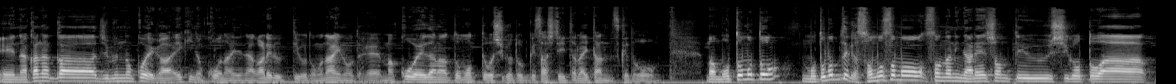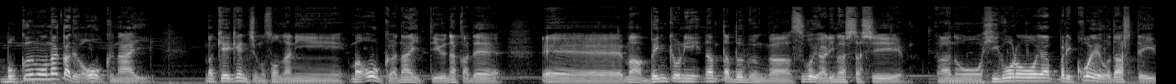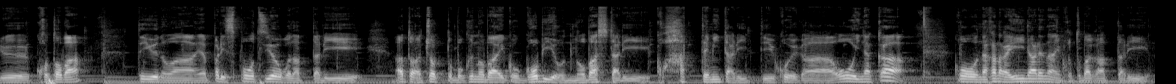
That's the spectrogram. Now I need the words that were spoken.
えー、なかなか自分の声が駅の構内で流れるっていうこともないので、まあ、光栄だなと思ってお仕事を受けさせていただいたんですけど、まあ、もともと、もともとというかそもそもそんなにナレーションっていう仕事は僕の中では多くない。まあ、経験値もそんなに、まあ、多くはないっていう中で、えー、まあ、勉強になった部分がすごいありましたし、あの、日頃やっぱり声を出している言葉っていうのは、やっぱりスポーツ用語だったり、あとはちょっと僕の場合、こう語尾を伸ばしたり、こう張ってみたりっていう声が多い中、こう、なかなか言い慣れない言葉があったり、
